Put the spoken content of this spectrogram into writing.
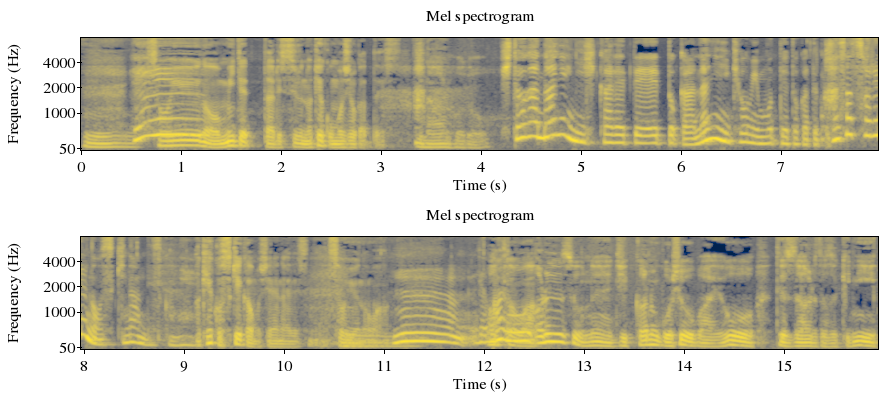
そういうのを見てたりするの結構面白かったです。なるほど。人が何に惹かれてとか、何に興味持ってとかって観察されるのお好きなんですかね？結構好きかもしれないですね、そういうのは。うん。あずと、あれですよね、実家のご商売を手伝われたときに、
